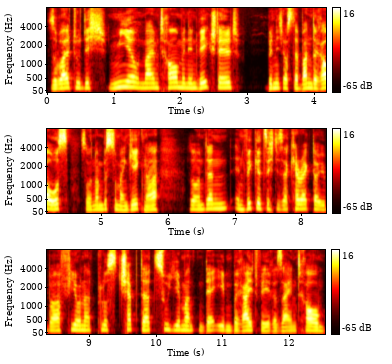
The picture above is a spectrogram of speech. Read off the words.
sobald du dich mir und meinem Traum in den Weg stellst, bin ich aus der Bande raus, so, und dann bist du mein Gegner. So, und dann entwickelt sich dieser Charakter über 400 plus Chapter zu jemandem, der eben bereit wäre, seinen Traum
